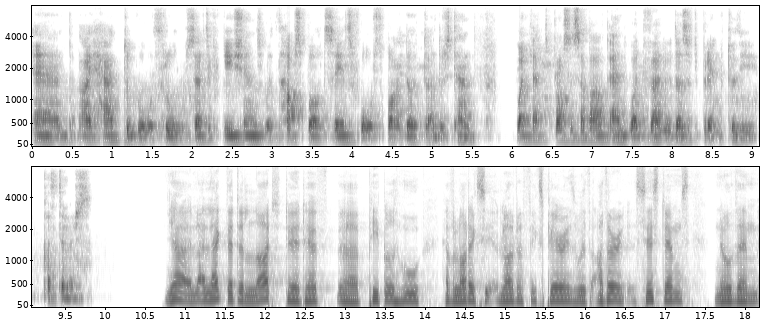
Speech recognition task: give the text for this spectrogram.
and I had to go through certifications with HubSpot, Salesforce, Pardot to understand what that process about and what value does it bring to the customers. Yeah, I like that a lot to, have uh, people who have a lot, ex- lot of experience with other systems, know them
